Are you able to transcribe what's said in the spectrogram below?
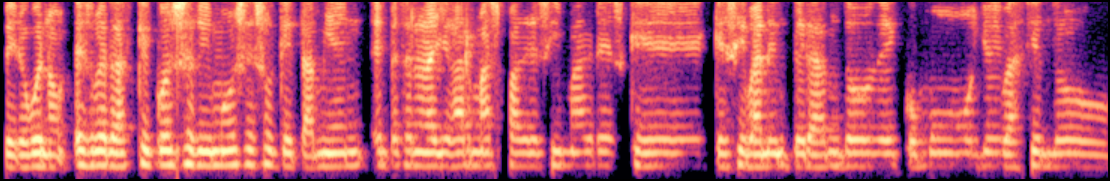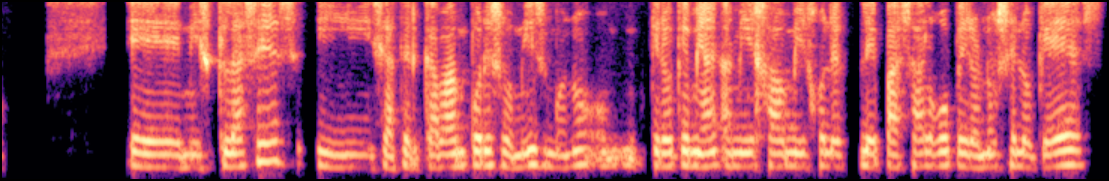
Pero bueno, es verdad que conseguimos eso, que también empezaron a llegar más padres y madres que, que se iban enterando de cómo yo iba haciendo eh, mis clases y se acercaban por eso mismo, ¿no? Creo que a mi hija o a mi hijo le, pasa algo, pero no sé lo que es.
